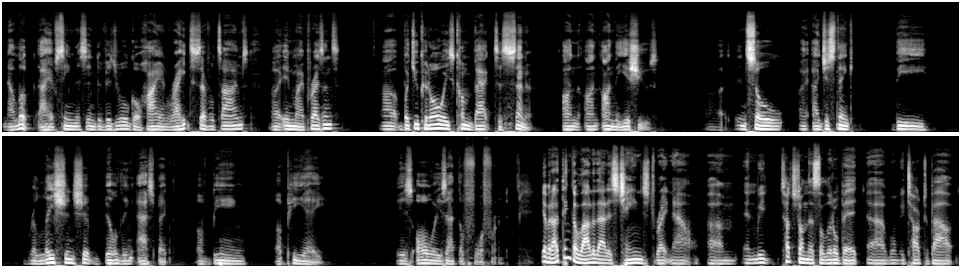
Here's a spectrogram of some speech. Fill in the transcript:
Now, look, I have seen this individual go high and right several times uh, in my presence, uh, but you could always come back to center on, on, on the issues. Uh, and so I, I just think the relationship building aspect of being a PA is always at the forefront. Yeah, but I think a lot of that has changed right now. Um, and we touched on this a little bit uh, when we talked about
